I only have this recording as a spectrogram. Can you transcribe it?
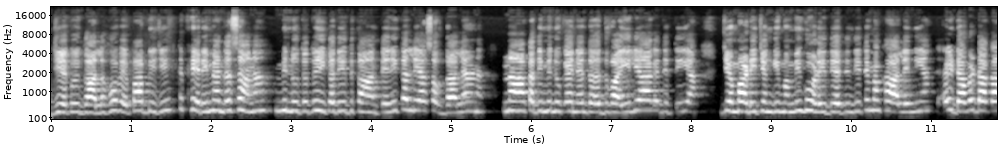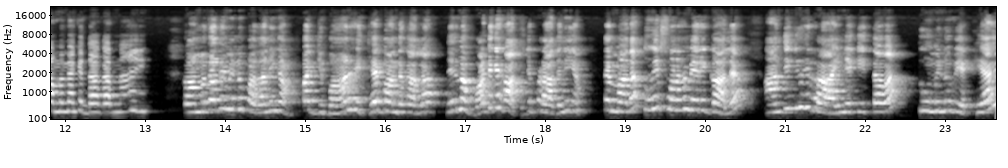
ਜੇ ਕੋਈ ਗੱਲ ਹੋਵੇ ਭਾਬੀ ਜੀ, ਤੇ ਫੇਰ ਹੀ ਮੈਂ ਦੱਸਾਂ ਨਾ, ਮੈਨੂੰ ਤੇ ਤੁਸੀਂ ਕਦੀ ਦੁਕਾਨ ਤੇ ਨਹੀਂ ਕੱਲਿਆ ਸੌਦਾ ਲੈਣ, ਨਾ ਕਦੀ ਮੈਨੂੰ ਕਿਸੇ ਨੇ ਦ- ਦਵਾਈ ਲਿਆ ਕੇ ਦਿੱਤੀ ਆ। ਜੇ ਮਾੜੀ ਚੰਗੀ ਮੰਮੀ ਗੋਲੀ ਦੇ ਦਿੰਦੀ ਤੇ ਮੈਂ ਖਾ ਲੈਨੀ ਆ। ਐਡਾ ਵੱਡਾ ਕੰਮ ਮੈਂ ਕਿੱਦਾਂ ਕਰਨਾ ਹੈ ਕੰਮ ਦਾ ਤੇ ਮੈਨੂੰ ਪਤਾ ਨਹੀਂਗਾ ਪਰ ਜ਼ਬਾਨ ਇੱਥੇ ਬੰਦ ਕਰ ਲਾ, ਨਹੀਂ ਤਾਂ ਮੈਂ ਵੱਢ ਕੇ ਹੱਥ 'ਚ ਫੜਾ ਦੇਣੀ ਆ। ਤੇ ਮਾਤਾ ਤੂੰ ਹੀ ਸੁਣ ਮੇਰੀ ਗੱਲ, ਆਂਦੀ ਜੀ ਰਾਜ ਨੇ ਕੀਤਾ ਵਾ, ਤੂੰ ਮੈਨੂੰ ਵੇਖਿਆ ਸੀ?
